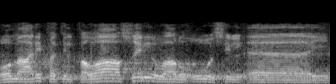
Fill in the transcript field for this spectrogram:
ومعرفة الفواصل ورؤوس الآي.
